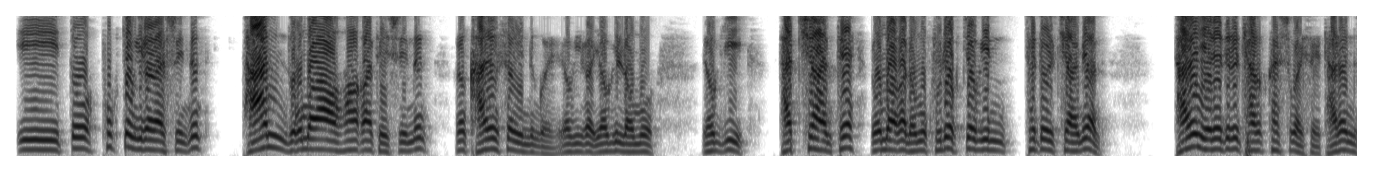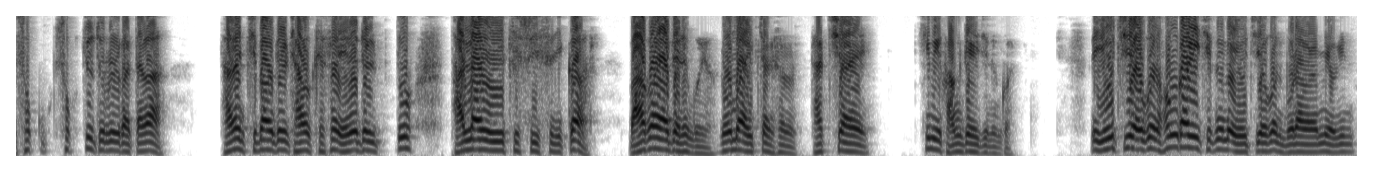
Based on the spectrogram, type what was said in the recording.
이 또 폭동이 일어날 수 있는 반 로마화가 될 수 있는 그런 가능성이 있는 거예요. 여기가 여길 너무 여기 다치아한테 로마가 너무 굴욕적인 태도를 취하면 다른 얘네들을 자극할 수가 있어요. 다른 속, 속주들을 갖다가 다른 지방들을 자극해서 얘네들도 반란을 일으킬 수 있으니까 막아야 되는 거예요. 로마 입장에서는 다치아의 힘이 광대해지는 걸. 근데 이 지역은 헝가리 지금의 이 지역은 뭐라 그러면 여긴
